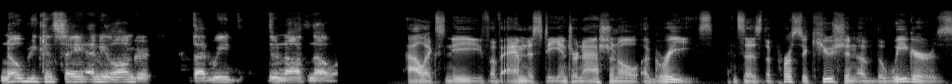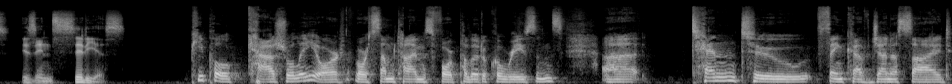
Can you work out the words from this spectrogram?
nobody can say any longer that we do not know. Alex Neve of Amnesty International agrees and says the persecution of the Uyghurs is insidious. People casually, or, or sometimes for political reasons, uh, tend to think of genocide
